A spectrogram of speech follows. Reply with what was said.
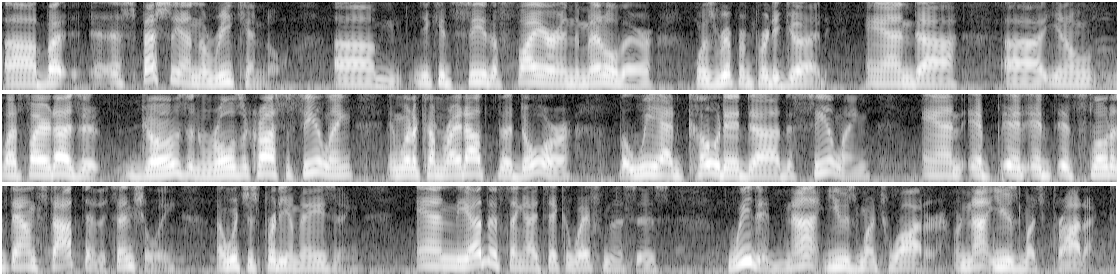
uh, but especially on the rekindle, um, you could see the fire in the middle there was ripping pretty good. And uh, uh, you know what fire does? It goes and rolls across the ceiling and would have come right out the door. But we had coated uh, the ceiling, and it, it, it, slowed it down, stopped it essentially, uh, which is pretty amazing. And the other thing I take away from this is we did not use much water or not use much product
